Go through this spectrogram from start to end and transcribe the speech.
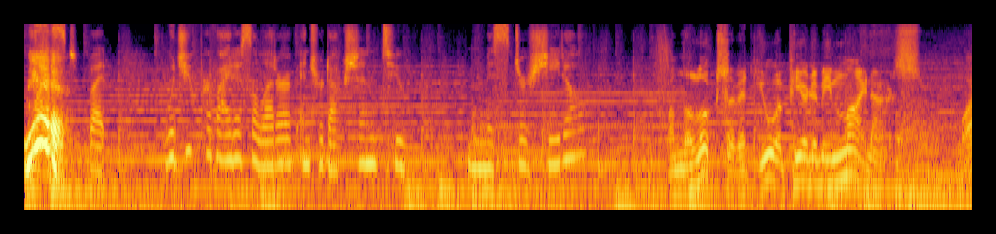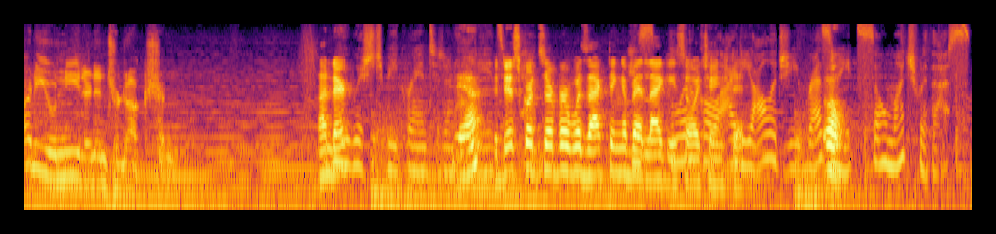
Yeah. request, but would you provide us a letter of introduction to Mr. Shido? From the looks of it, you appear to be minors. Why do you need an introduction? Under. We wish to be granted an Yeah? The Discord server was acting a bit His laggy, so I political changed it. ideology oh. resonates so much with us.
